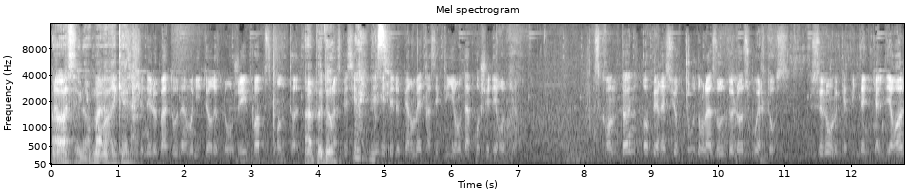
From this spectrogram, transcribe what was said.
Ah, c'est normal avec elle. Positionner le bateau d'un moniteur de plongée, Bob Scranton. Un peu d'eau dont La spécialité était de permettre à ses clients d'approcher des requins. Scranton opérait surtout dans la zone de Los Muertos. Selon le capitaine Calderon,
